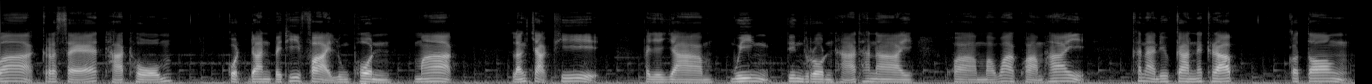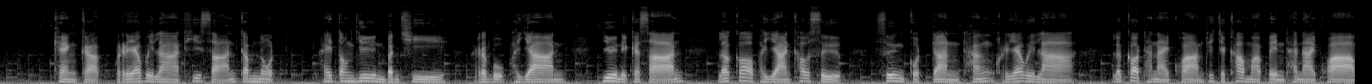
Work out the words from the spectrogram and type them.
ว่ากระแสถาโถม กดดันไปที่ฝ่ายลุงพลมาก หลังจากที่พยายามวิ่งดิ้นรนหาทนาย ความมาว่าความให้ ขณะเดียวกันนะครับ ก็ต้องแข่งกับระยะเวลาที่ศาลกำหนด ให้ต้องยื่นบัญชี ระบุพยาน ยื่นเอกสาร แล้วก็พยานเข้าสืบ ซึ่งกดดันทั้งระยะเวลา แล้วก็ทนายความที่จะเข้ามาเป็นทนายความ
